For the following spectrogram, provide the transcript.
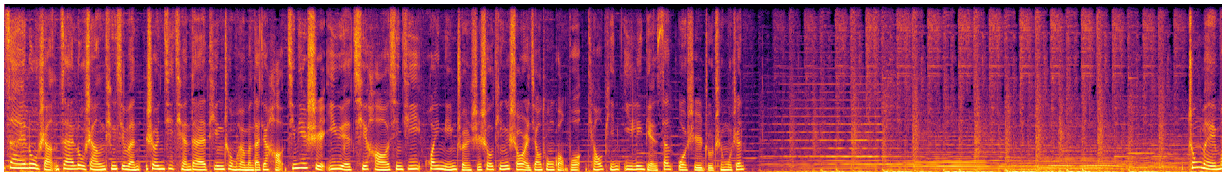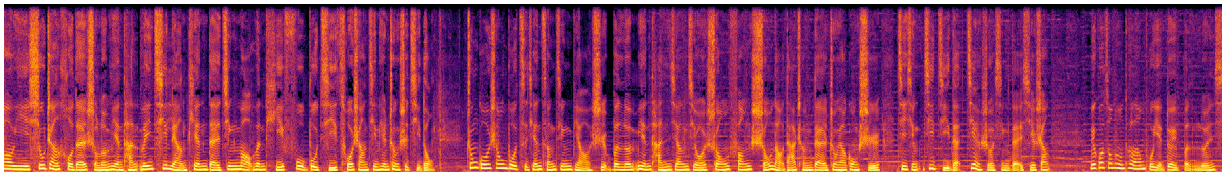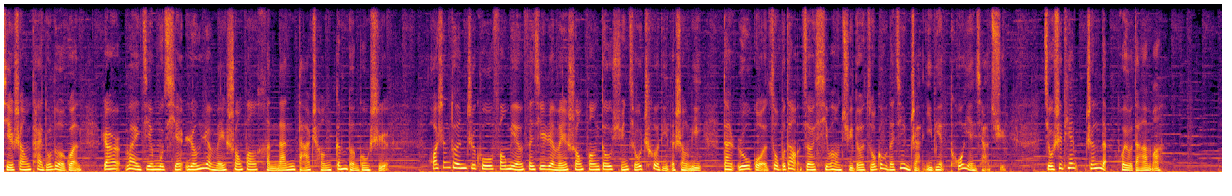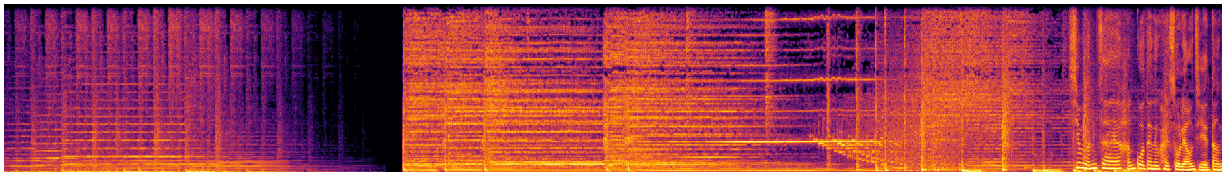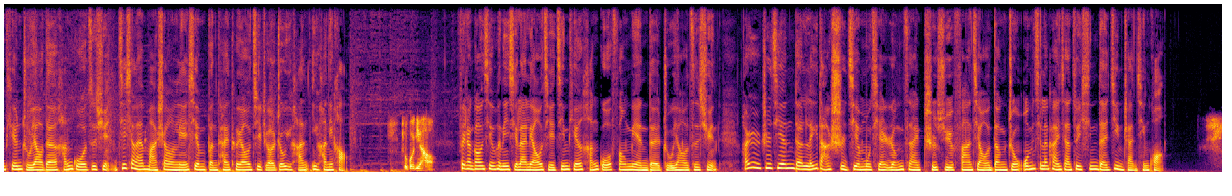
在路上，在路上听新闻。收音机前的听众朋友们，大家好，今天是一月七号，星期一，欢迎您准时收听首尔交通广播，调频一零点三，我是主持木真。中美贸易休战后的首轮面谈，为期两天的经贸问题副部级磋商今天正式启动。中国商务部此前曾经表示，本轮面谈将就双方首脑达成的重要共识进行积极的建设性的协商。美国总统特朗普也对本轮协商态度乐观。然而，外界目前仍认为双方很难达成根本共识。华盛顿智库方面分析认为，双方都寻求彻底的胜利，但如果做不到，则希望取得足够的进展，以便拖延下去。九十天真的会有答案吗？在韩国带您快速了解当天主要的韩国资讯。接下来马上连线本台特邀记者周玉涵，玉涵你好，主播你好，非常高兴和您一起来了解今天韩国方面的主要资讯。韩日之间的雷达事件目前仍在持续发酵当中，我们先来看一下最新的进展情况。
